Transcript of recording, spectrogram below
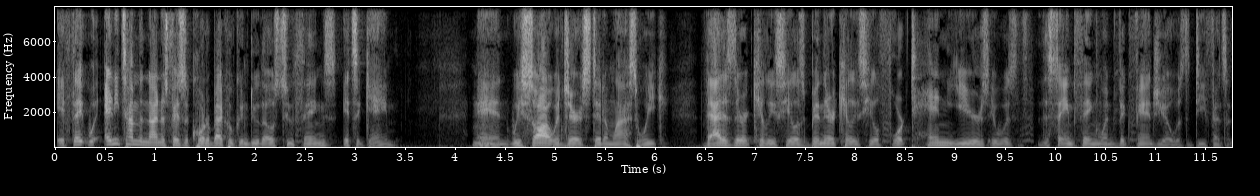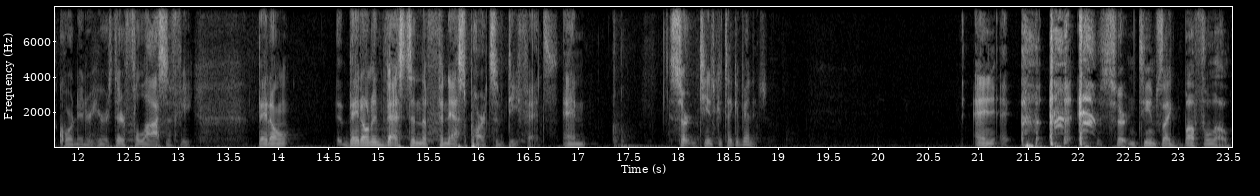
If they anytime the Niners face a quarterback who can do those two things, it's a game. Mm. And we saw it with Jarrett Stidham last week. That is their Achilles heel. It's been their Achilles heel for 10 years. It was the same thing when Vic Fangio was the defensive coordinator here. It's their philosophy. They don't they don't invest in the finesse parts of defense. And certain teams can take advantage. And certain teams like Buffalo.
